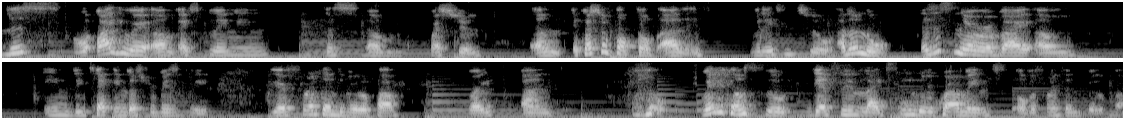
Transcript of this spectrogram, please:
this while you were um explaining this um question, um a question popped up and it's related to I don't know. There's this scenario by um in the tech industry basically, you're a front end developer, right? And when it comes to getting like seeing the requirements of a front end developer,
